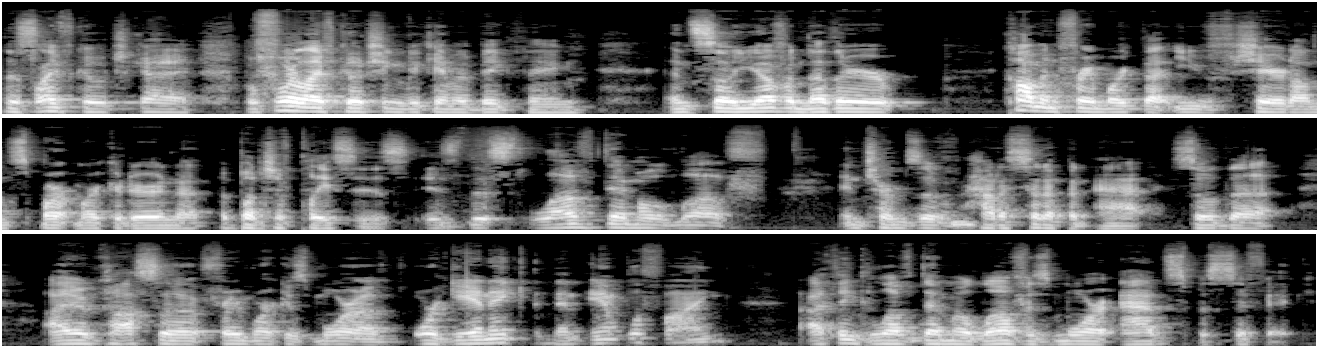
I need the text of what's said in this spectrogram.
this life coach guy before life coaching became a big thing. And so you have another common framework that you've shared on Smart Marketer and a, a bunch of places is this love demo love in terms of how to set up an ad. So the ICOSA framework is more of organic than amplifying. I think Love Demo Love is more ad specific.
